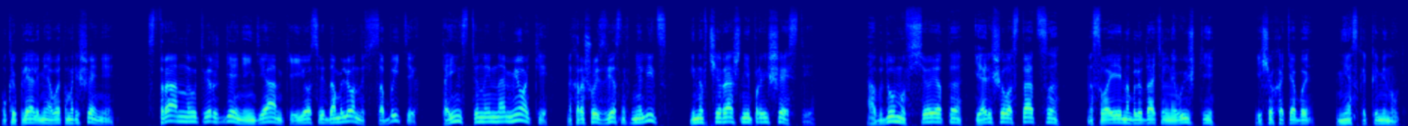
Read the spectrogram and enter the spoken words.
укрепляли меня в этом решении. Странное утверждение индианки, ее осведомленность в событиях, таинственные намеки на хорошо известных мне лиц и на вчерашние происшествия. Обдумав все это, я решил остаться на своей наблюдательной вышке еще хотя бы несколько минут.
